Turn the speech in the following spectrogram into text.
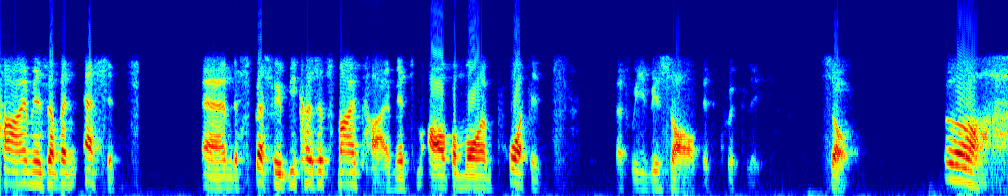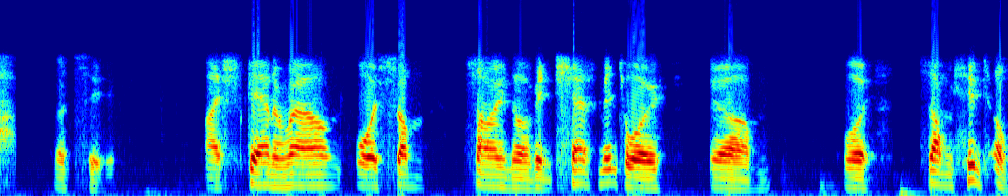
time is of an essence. And especially because it's my time, it's all the more important that we resolve it quickly. So, oh, let's see. I scan around for some sign of enchantment or um, or some hint of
